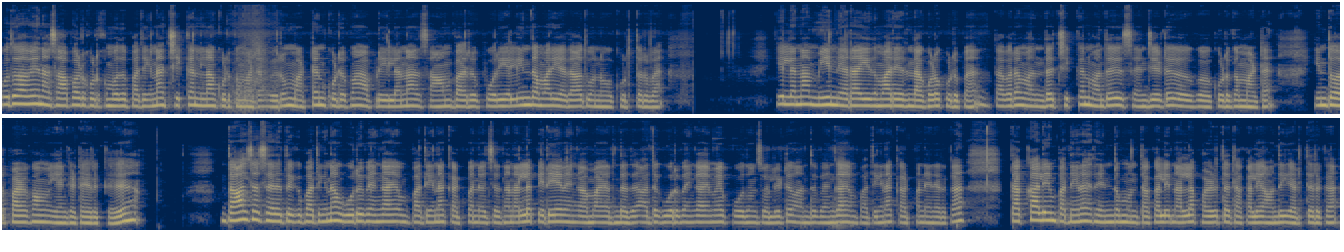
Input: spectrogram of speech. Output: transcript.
பொதுவாகவே நான் சாப்பாடு கொடுக்கும்போது பார்த்தீங்கன்னா சிக்கன்லாம் கொடுக்க மாட்டேன். வெறும் மட்டன் கொடுப்பேன். அப்படி இல்லைன்னா சாம்பார் பொரியல் இந்த மாதிரி ஏதாவது ஒன்று கொடுத்துருவேன். இல்லைன்னா மீன் இறா இது மாதிரி இருந்தால் கூட கொடுப்பேன். தவிர வந்து சிக்கன் வந்து செஞ்சுட்டு கொடுக்க மாட்டேன். இந்த ஒரு பழக்கம் என்கிட்ட இருக்குது தால்ச்சா செய்கிறதுக்கு பார்த்தீங்கன்னா ஒரு வெங்காயம் பார்த்தீங்கன்னா கட் பண்ணி வச்சுருக்கேன். நல்ல பெரிய வெங்காயமாக இருந்தது. அதுக்கு ஒரு வெங்காயமே போதும்னு சொல்லிட்டு வந்து வெங்காயம் பார்த்தீங்கன்னா கட் பண்ணியிருக்கேன் தக்காளியும் பார்த்தீங்கன்னா ரெண்டு மூணு தக்காளி நல்லா பழுத்த தக்காளியாக வந்து எடுத்திருக்கேன்.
